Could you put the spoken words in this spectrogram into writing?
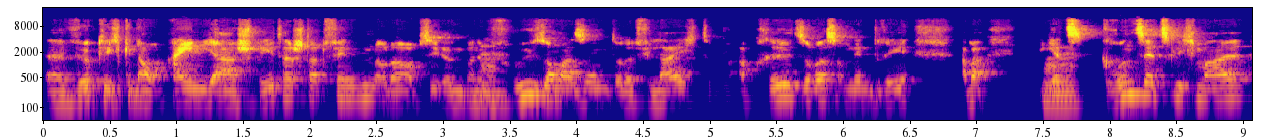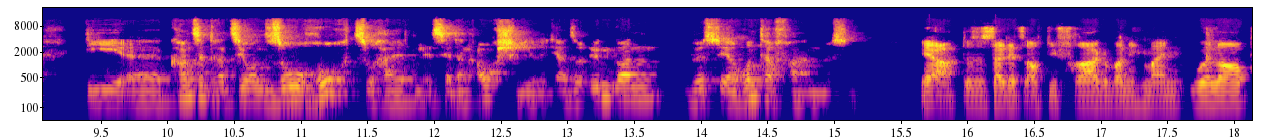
äh, wirklich genau ein Jahr später stattfinden oder ob sie irgendwann im mhm. Frühsommer sind oder vielleicht April, sowas um den Dreh. Aber. Jetzt grundsätzlich mal die äh, Konzentration so hoch zu halten, ist ja dann auch schwierig. Also irgendwann wirst du ja runterfahren müssen. Ja, das ist halt jetzt auch die Frage, wann ich meinen Urlaub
